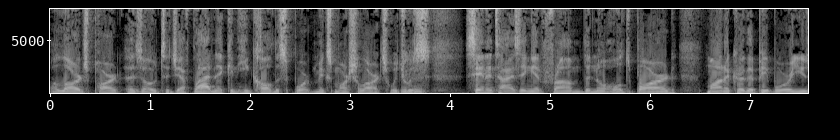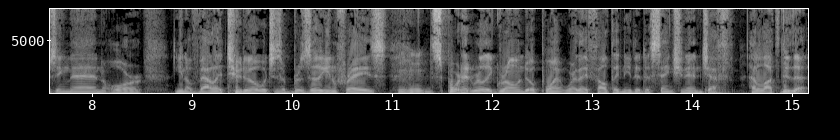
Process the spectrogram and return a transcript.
a large part is owed to Jeff Blatnick, and he called the sport mixed martial arts, which was sanitizing it from the no holds barred moniker that people were using then, or you know vale tudo, which is a Brazilian phrase. The sport had really grown to a point where they felt they needed to sanction it, and Jeff had a lot to do that.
